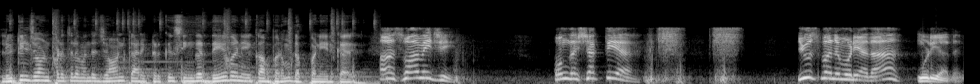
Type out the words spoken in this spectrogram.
லிட்டில் ஜான் படத்துல வந்த ஜான் கேரக்டருக்கு சிங்கர் தேவன் ஏகாம்பரம் டப் பண்ணியிருக்காரு. ஆ சுவாமிஜி. உங்க சக்திய யூஸ் பண்ண முடியாதா? முடியாது.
